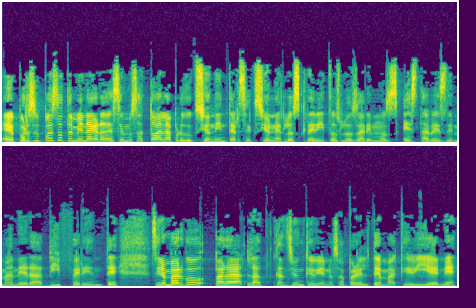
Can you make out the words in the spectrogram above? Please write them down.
Eh, por supuesto, también agradecemos a toda la producción de Intersecciones. Los créditos los daremos esta vez de manera diferente. Sin embargo, para la canción que viene, o sea, para el tema que viene,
